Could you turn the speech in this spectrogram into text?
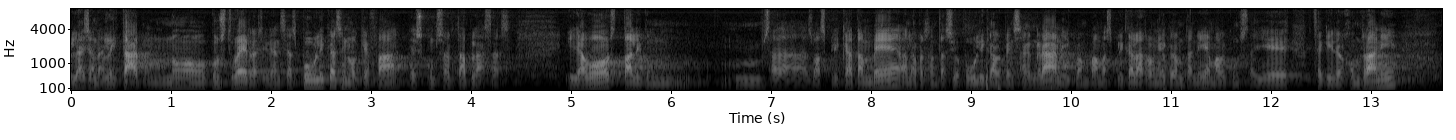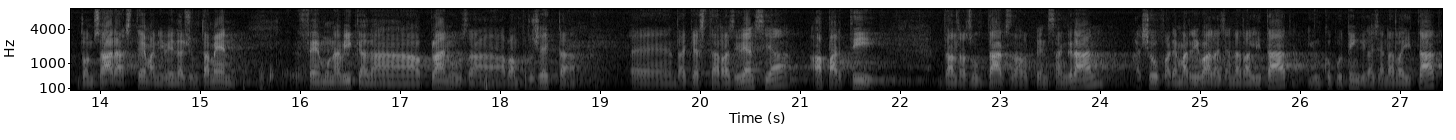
la Generalitat no construeix residències públiques, sinó el que fa és concertar places. I llavors, tal com mm, es va explicar també en la presentació pública del Pensa en Gran i quan vam explicar la reunió que vam tenir amb el conseller Shakir El Homrani, doncs ara estem a nivell d'Ajuntament, fem una mica de plànols d'avantprojecte eh, d'aquesta residència. A partir dels resultats del Pensa en Gran, això ho farem arribar a la Generalitat i un cop ho tingui la Generalitat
